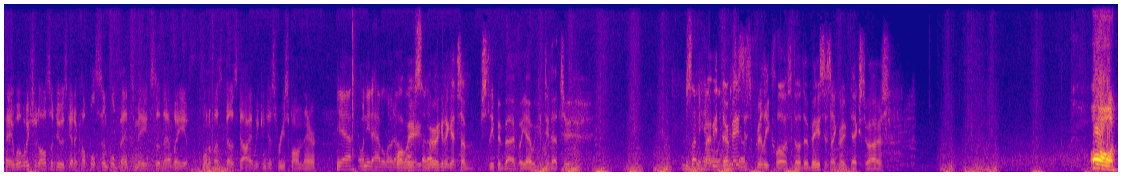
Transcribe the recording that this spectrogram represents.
Hey, what we should also do is get a couple simple beds made, so that way if one of us does die, we can just respawn there. Yeah, we need to have a loadout Well, we box set we up. were gonna get some sleeping bag, but yeah, we could do that too. Just let me But, I mean, their heavy base stuff. is really close though. Their base is like right next to ours. Oh,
